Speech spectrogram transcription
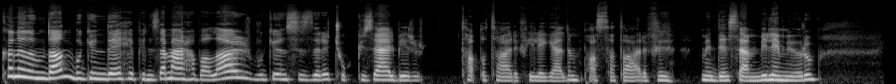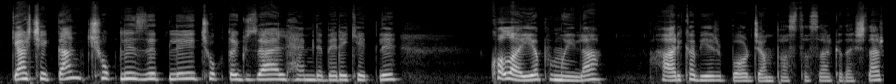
Kanalımdan bugün de hepinize merhabalar. Bugün sizlere çok güzel bir tatlı tarifiyle geldim. Pasta tarifi mi desem bilemiyorum. Gerçekten çok lezzetli, çok da güzel hem de bereketli. Kolay yapımıyla harika bir borcam pastası arkadaşlar.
